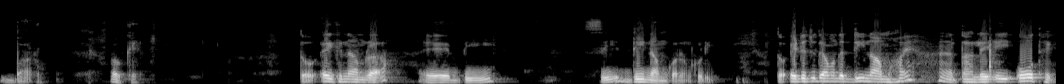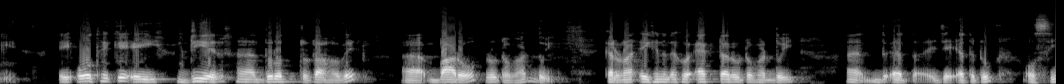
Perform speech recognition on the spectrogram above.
বারো। ওকে। তো এইখানে আমরা এ বি সি ডি নামকরণ করি। তো এটা যদি আমাদের ডি নাম হয় হ্যাঁ তাহলে এই ও থেকে এই ও থেকে এই ডি এর দূরত্বটা হবে বারো রুট ওভার দুই। কেননা এইখানে দেখো একটা রুট ওভার দুই এই যে এতটুক ওসি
